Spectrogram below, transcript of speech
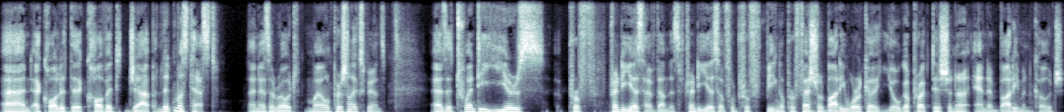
and I call it the COVID jab litmus test. And as I wrote, my own personal experience as a 20 years prof- 20 years I've done this 20 years of prof- being a professional body worker yoga practitioner and embodiment coach.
